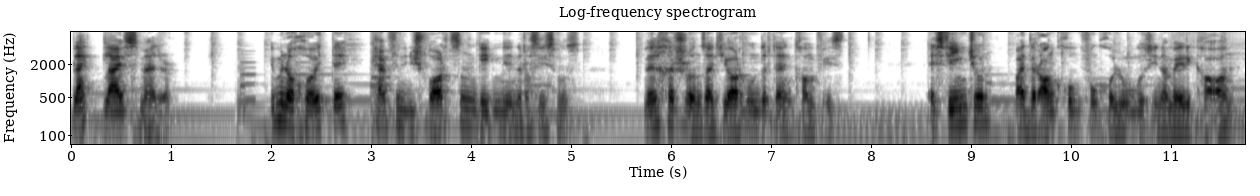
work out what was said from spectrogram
Black Lives Matter. Immer noch heute kämpfen die Schwarzen gegen den Rassismus, welcher schon seit Jahrhunderten ein Kampf ist. Es fing schon bei der Ankunft von Kolumbus in Amerika an.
